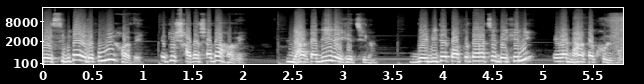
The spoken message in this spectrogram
রেসিপিটা এরকমই হবে। একটু সাদা সাদা হবে। ঢাকা দিয়ে রেখেছিলাম। গ্রেভিটা কতটা আছে দেখে নি, এবার ঢাকা খুলবো।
